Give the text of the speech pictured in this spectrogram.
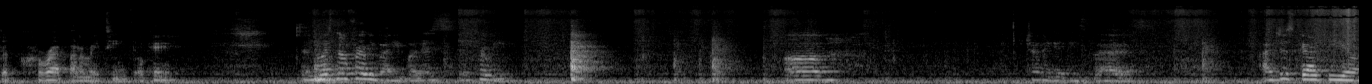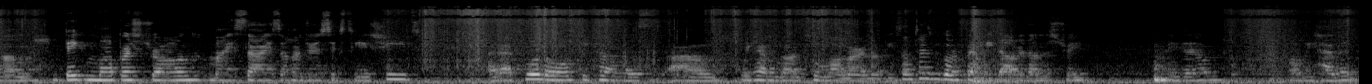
the crap out of my teeth, okay? I know it's not for everybody, but it's, it's for me. Um, trying to get these bags. I just got the um, Big Mopper Strong, my size 168 sheets. I got two of those because um, we haven't gone to Walmart or Sometimes we go to Family Dollar down the street and get them, we haven't.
